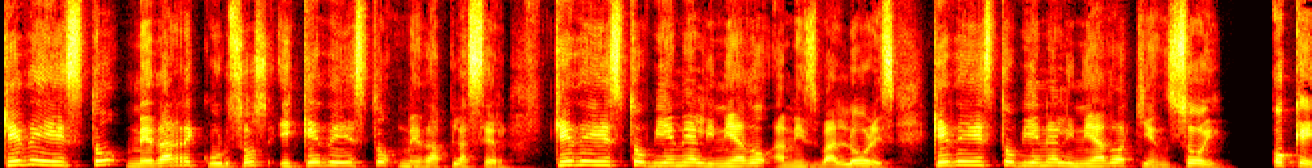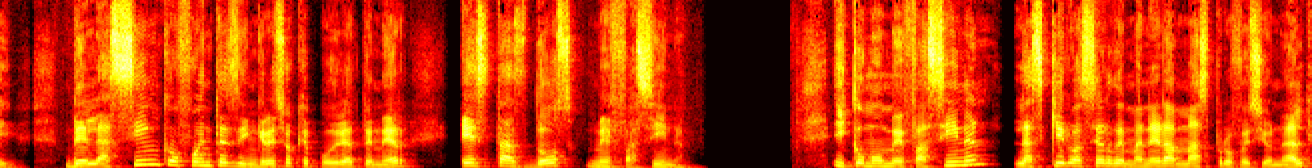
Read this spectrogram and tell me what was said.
¿Qué de esto me da recursos y qué de esto me da placer? ¿Qué de esto viene alineado a mis valores? ¿Qué de esto viene alineado a quien soy? Ok, de las cinco fuentes de ingreso que podría tener, estas dos me fascinan. Y como me fascinan, las quiero hacer de manera más profesional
